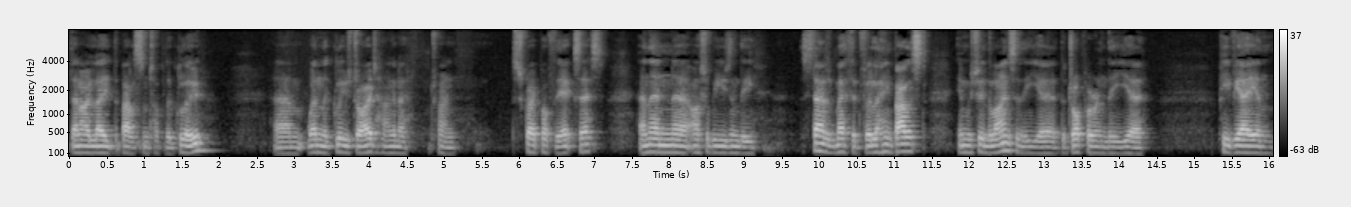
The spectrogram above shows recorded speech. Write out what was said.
Then I laid the ballast on top of the glue. Um, when the glue's dried, I'm going to try and scrape off the excess, and then uh, I shall be using the standard method for laying ballast in between the lines of the uh, the dropper and the uh, PVA and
